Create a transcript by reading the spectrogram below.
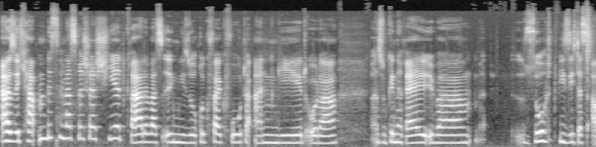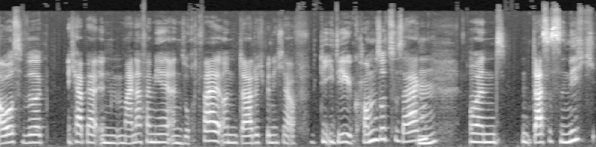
Also ich habe ein bisschen was recherchiert, gerade was irgendwie so Rückfallquote angeht oder also generell über Sucht, wie sich das auswirkt. Ich habe ja in meiner Familie einen Suchtfall und dadurch bin ich ja auf die Idee gekommen sozusagen. Und dass es nicht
